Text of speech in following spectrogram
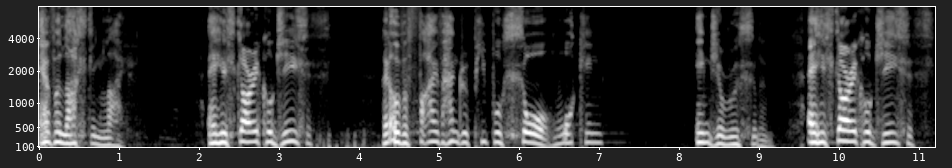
everlasting life. A historical Jesus that over 500 people saw walking in Jerusalem. A historical Jesus.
